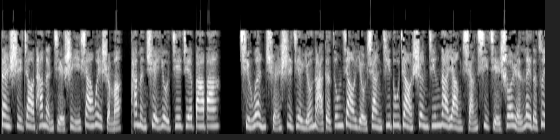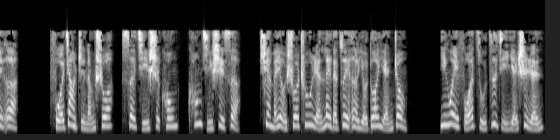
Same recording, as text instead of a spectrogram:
但是叫他们解释一下为什么，他们却又结结巴巴。请问全世界有哪个宗教有像基督教圣经那样详细解说人类的罪恶？佛教只能说色即是空，空即是色，却没有说出人类的罪恶有多严重。因为佛祖自己也是人，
